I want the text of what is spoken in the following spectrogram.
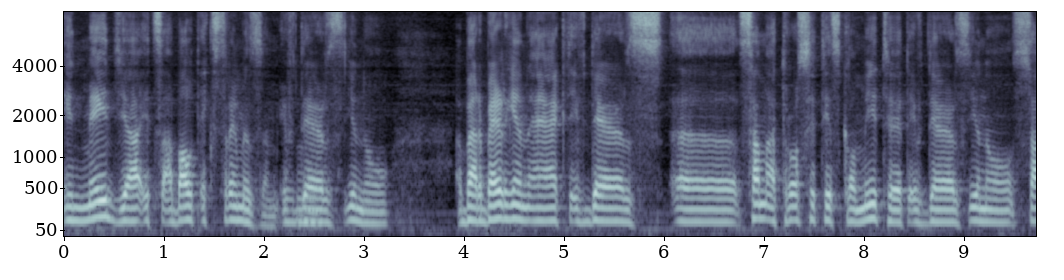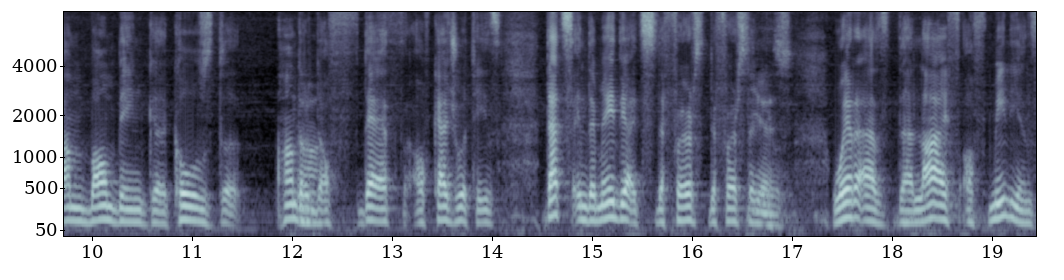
in media it's about extremism. If there's you know a barbarian act, if there's uh, some atrocities committed, if there's you know some bombing uh, caused uh, 100 of death of casualties, that's in the media. It's the first the first Yes. news. Whereas the life of millions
